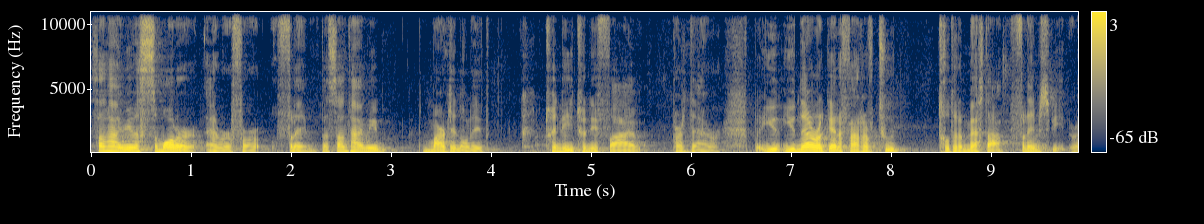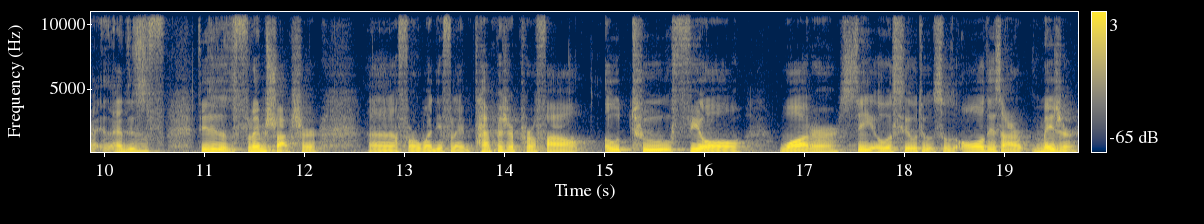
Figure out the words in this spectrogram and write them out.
sometimes even smaller error for flame, but sometimes marginally 20, 25 percent error. But you, you never get a factor of two totally messed up flame speed, right? And this is, this is flame structure uh, for 1D flame. Temperature profile, O2, fuel, water, CO, CO2. So all these are major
